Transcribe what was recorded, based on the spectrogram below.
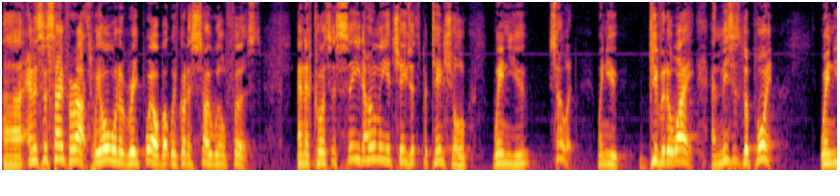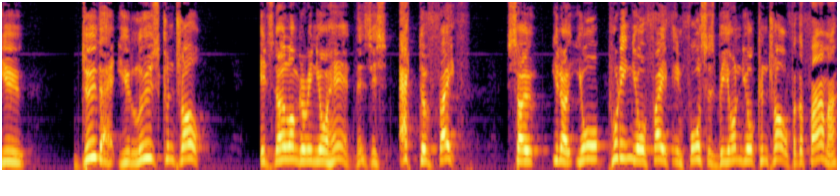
Uh, and it's the same for us. We all want to reap well, but we've got to sow well first. And of course, a seed only achieves its potential when you sow it, when you give it away. And this is the point. When you do that, you lose control. It's no longer in your hand. There's this act of faith. So, you know, you're putting your faith in forces beyond your control. For the farmer,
